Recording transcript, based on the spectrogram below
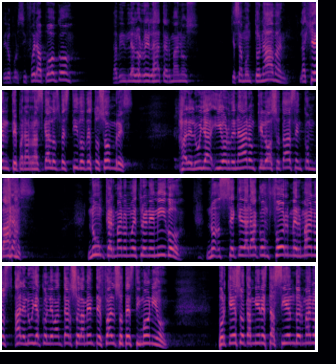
Pero por si fuera poco, la Biblia lo relata, hermanos, que se amontonaban la gente para rasgar los vestidos de estos hombres. Aleluya. Y ordenaron que lo azotasen con varas. Nunca, hermano, nuestro enemigo no se quedará conforme, hermanos, aleluya, con levantar solamente falso testimonio. Porque eso también está haciendo, hermano,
